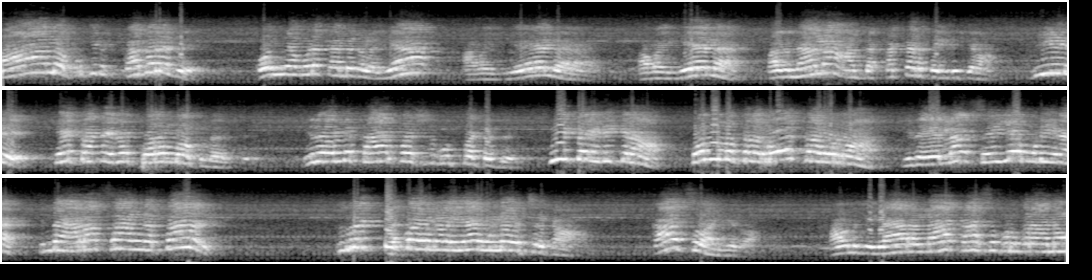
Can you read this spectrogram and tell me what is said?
காலை பிடிச்சிட்டு கதறது. கொஞ்சம் கூட கண்டுக்கல. ஏன்? அவன் ஏழை. அவன் ஏழை. அதனால அந்த கட்டடத்தை இடிக்கிறான் வீடு கேட்டாக்க ஏதோ புறம்போக்குல இருக்கு. இது வந்து கார்பரேஷனுக்கு உட்பட்டது. வீட்டை இடிக்கிறான் பொதுமக்களை ரோட்ல விடுறான். இதையெல்லாம் செய்ய முடியல. இந்த அரசாங்கத்தால் திருட்டு பயிர்களை ஏன் உள்ள வச்சிருக்கான்? காசு வாங்கிடுறான். அவனுக்கு யாரெல்லாம் காசு கொடுக்குறானோ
